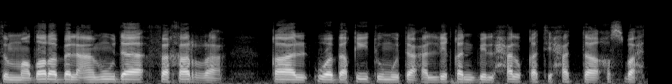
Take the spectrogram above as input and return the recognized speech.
ثم ضرب العمود فخر. قال وبقيت متعلقا بالحلقة حتى أصبحت.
